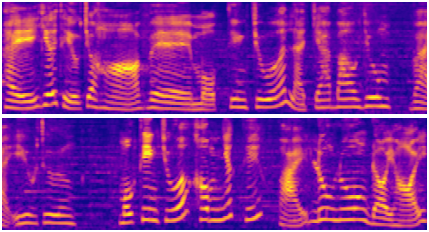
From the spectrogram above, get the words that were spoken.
hãy giới thiệu cho họ về một thiên chúa là cha bao dung và yêu thương một thiên chúa không nhất thiết phải luôn luôn đòi hỏi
